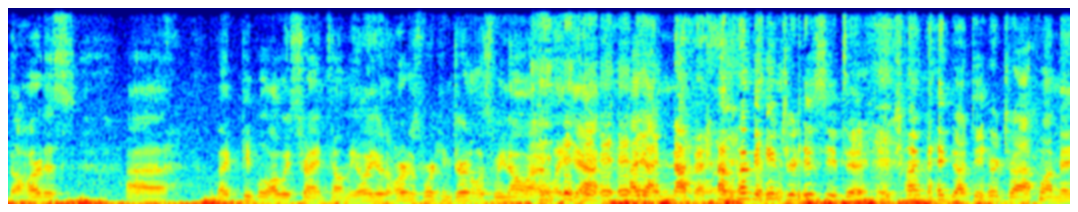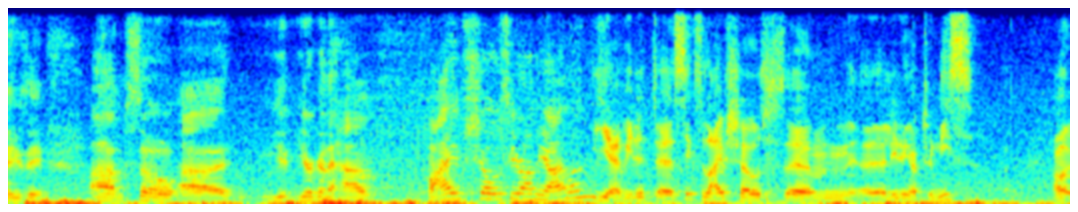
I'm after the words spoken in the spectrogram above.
the hardest. Uh, like people always try and tell me, "Oh, you're the hardest working journalist we know," and I'm like, "Yeah, I got nothing." Let me introduce you to TriMag.de or Triathlon Magazine. Um, so uh, you, you're going to have five shows here on the island. Yeah, we did uh, six live shows um, uh, leading up to Nice. Oh,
